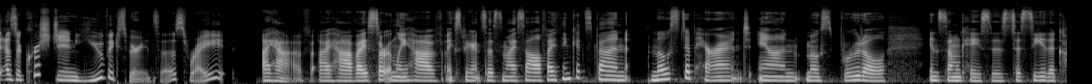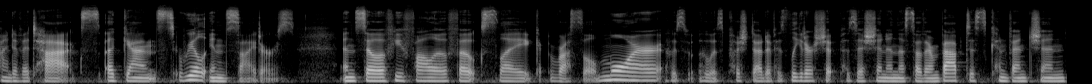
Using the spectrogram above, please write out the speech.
as a Christian, you've experienced this, right? I have. I have. I certainly have experienced this myself. I think it's been most apparent and most brutal in some cases to see the kind of attacks against real insiders. And so, if you follow folks like Russell Moore, who was pushed out of his leadership position in the Southern Baptist Convention,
